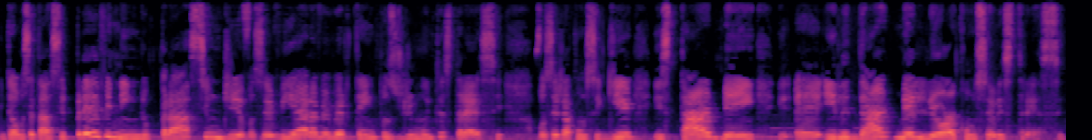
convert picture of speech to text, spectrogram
Então você está se prevenindo para se um dia você vier a viver tempos de muito estresse, você já conseguir estar bem é, e lidar melhor com o seu estresse.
